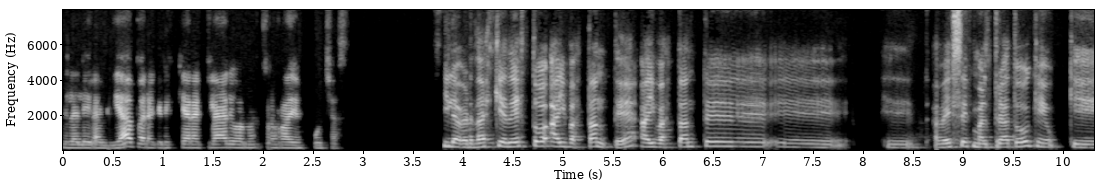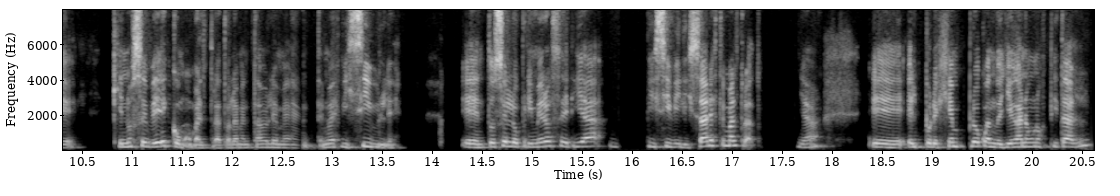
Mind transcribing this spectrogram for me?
de la legalidad para que les quede claro a nuestros radioescuchas. Sí, la verdad es que de esto hay bastante, ¿eh? hay bastante, eh, eh, a veces maltrato que, que, que, no se ve como maltrato, lamentablemente, no es visible. entonces, lo primero sería visibilizar este maltrato, ¿ya? el, por ejemplo, cuando llegan a un hospital,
